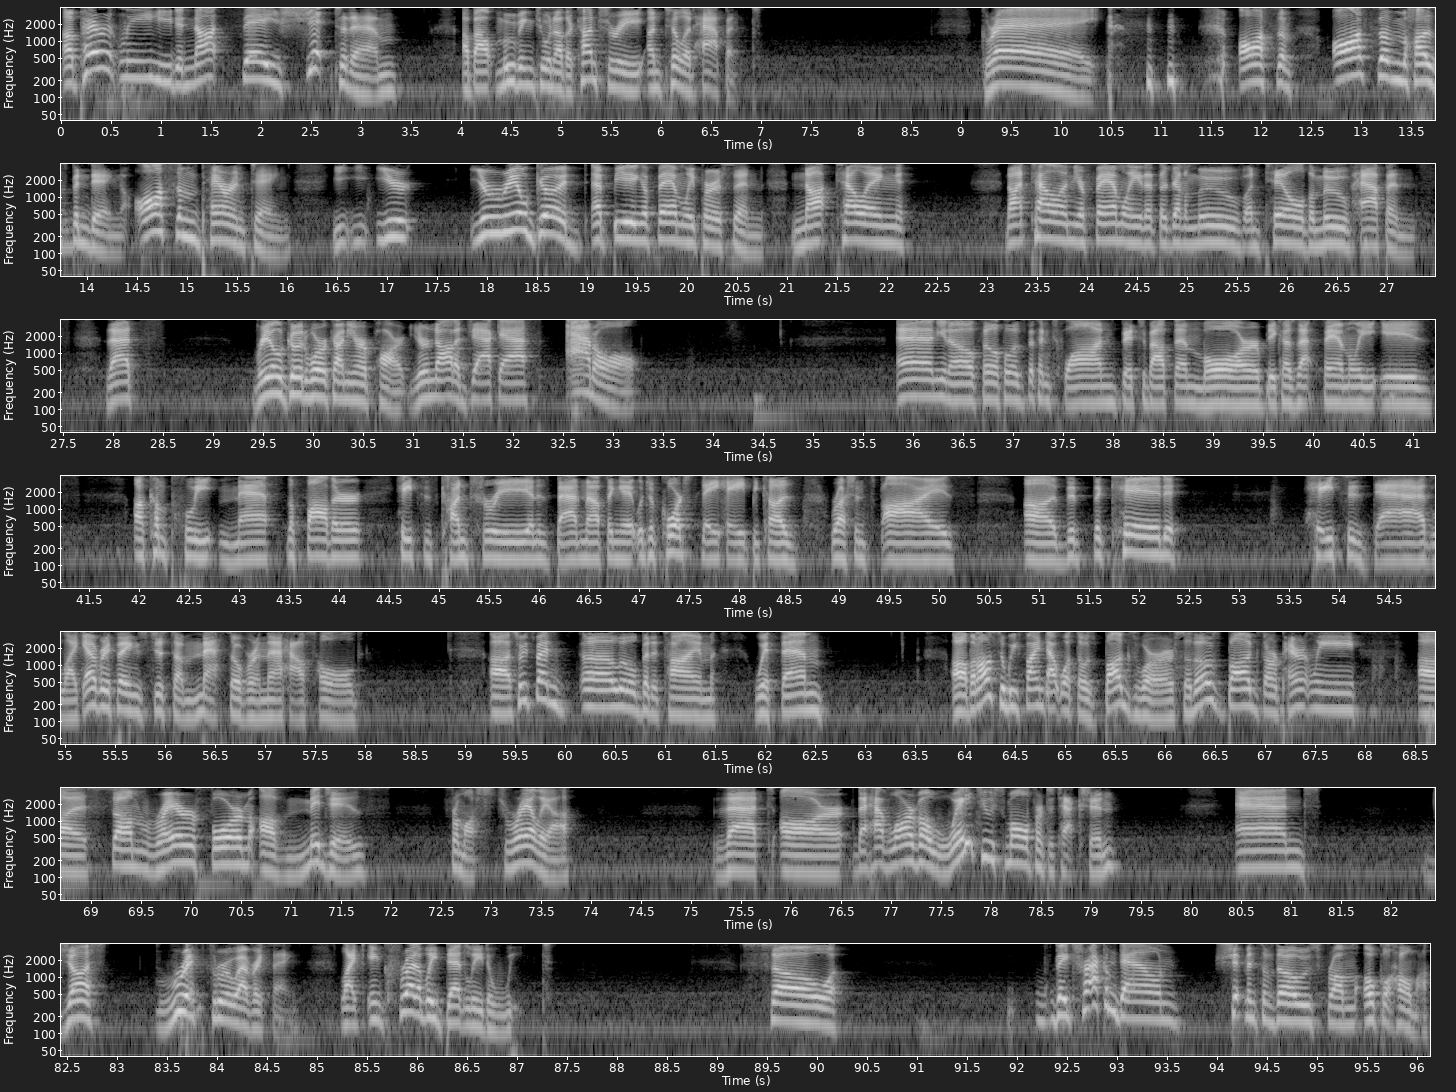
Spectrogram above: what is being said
apparently he did not say shit to them about moving to another country until it happened. Great. awesome awesome husbanding, awesome parenting. You, you're you're real good at being a family person, not telling not telling your family that they're going to move until the move happens. That's real good work on your part. You're not a jackass at all. And, you know, Philip, Elizabeth, and Tuan bitch about them more because that family is a complete mess. The father hates his country and is bad mouthing it, which of course they hate because Russian spies. Uh, the the kid hates his dad. Like everything's just a mess over in that household. Uh, so we spend a little bit of time with them. Uh, but also we find out what those bugs were. So those bugs are apparently uh, some rare form of midges from Australia that are that have larvae way too small for detection and just rip through everything. Like incredibly deadly to wheat. So they track them down shipments of those from oklahoma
